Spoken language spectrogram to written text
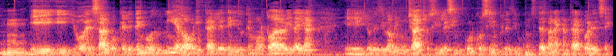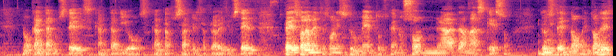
Mm. Y, y yo es algo que le tengo miedo ahorita, le he tenido temor toda la vida ya. Eh, yo les digo a mis muchachos y les inculco siempre, les digo, cuando ustedes van a cantar, acuérdense, no cantan ustedes, canta Dios, cantan sus ángeles a través de ustedes. Ustedes solamente son instrumentos, ustedes no son nada más que eso. Entonces, ustedes no. Entonces,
